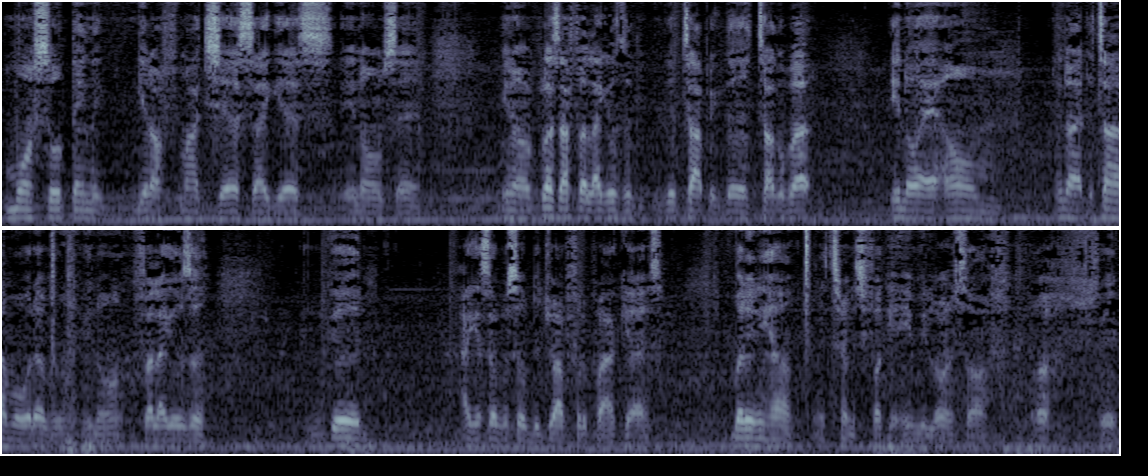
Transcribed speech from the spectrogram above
more so thing to get off my chest, I guess. You know what I'm saying? You know, plus I felt like it was a good topic to talk about you know, at um, you know, at the time or whatever, you know, felt like it was a good, I guess, episode to drop for the podcast. But anyhow, let's turn this fucking Amy Lawrence off. Oh shit,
